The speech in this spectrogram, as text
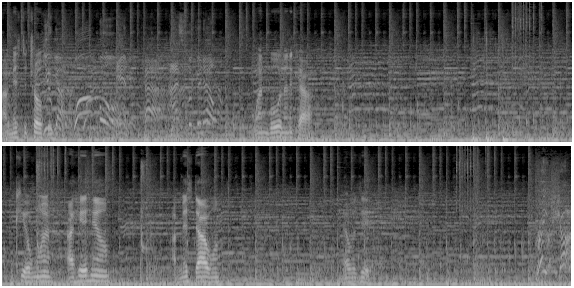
I missed the trophy. You got one bull and a cow. Nice. One bull and a cow. Killed one. I hit him. I missed that one. That was it. Great shot.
